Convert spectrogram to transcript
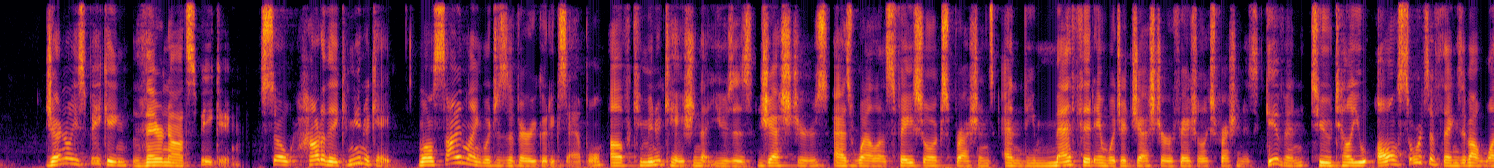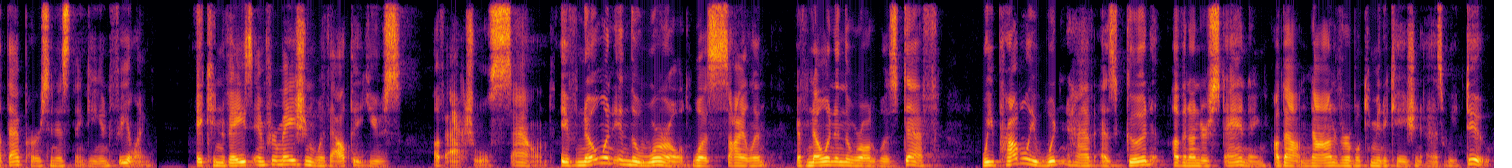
generally speaking, they're not speaking. So, how do they communicate? Well, sign language is a very good example of communication that uses gestures as well as facial expressions and the method in which a gesture or facial expression is given to tell you all sorts of things about what that person is thinking and feeling. It conveys information without the use of actual sound. If no one in the world was silent, if no one in the world was deaf, we probably wouldn't have as good of an understanding about nonverbal communication as we do.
